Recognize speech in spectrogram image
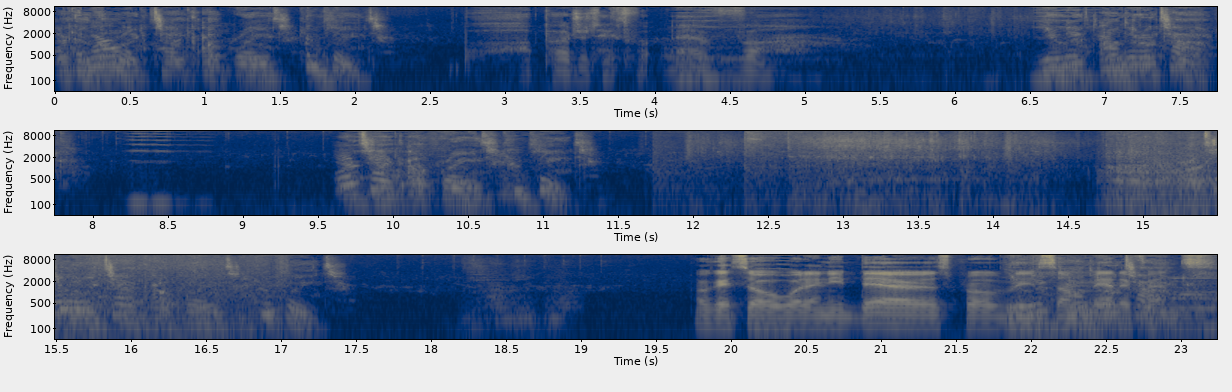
Economic tech upgrade complete. Oh, Purge takes forever. Unit under attack. Air tech upgrade complete. Artillery tech upgrade complete. Okay, so what I need there is probably Unit some air defense.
